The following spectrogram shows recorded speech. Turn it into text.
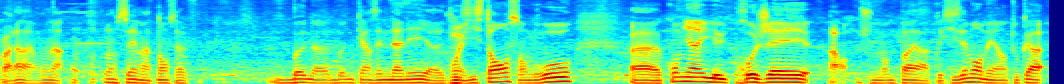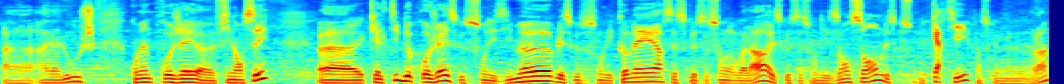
voilà, on a, on sait maintenant, ça bonne, euh, bonne quinzaine d'années euh, d'existence, en gros. Euh, combien il y a eu de projets, alors je ne demande pas précisément, mais en tout cas à, la louche, combien de projets financés? Quel type de projets? Est-ce que ce sont des immeubles? Est-ce que ce sont des commerces? Est-ce que ce sont voilà Est-ce que ce sont des ensembles? Est-ce que ce sont des quartiers? Parce que voilà,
